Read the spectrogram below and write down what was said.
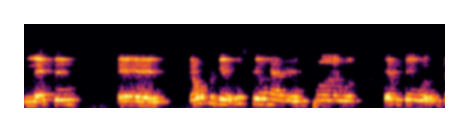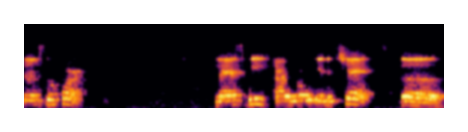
lesson. And don't forget, we're still having fun with everything what we've done so far. Last week, I wrote in the chat the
